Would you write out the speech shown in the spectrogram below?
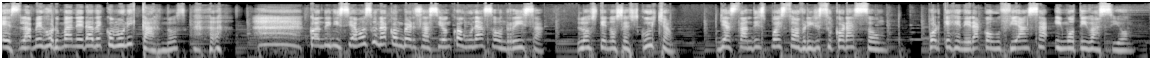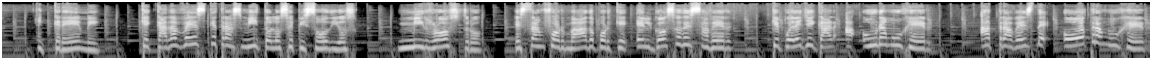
es la mejor manera de comunicarnos. Cuando iniciamos una conversación con una sonrisa, los que nos escuchan ya están dispuestos a abrir su corazón porque genera confianza y motivación. Y créeme que cada vez que transmito los episodios, mi rostro es transformado porque el gozo de saber que puede llegar a una mujer a través de otra mujer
